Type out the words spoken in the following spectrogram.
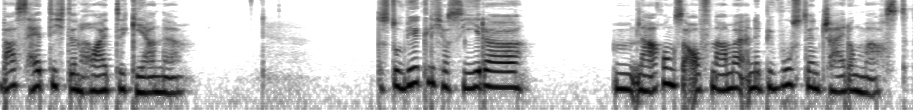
Was hätte ich denn heute gerne? Dass du wirklich aus jeder hm, Nahrungsaufnahme eine bewusste Entscheidung machst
